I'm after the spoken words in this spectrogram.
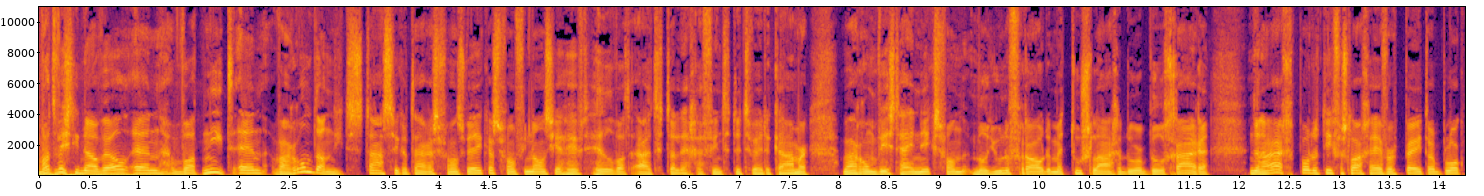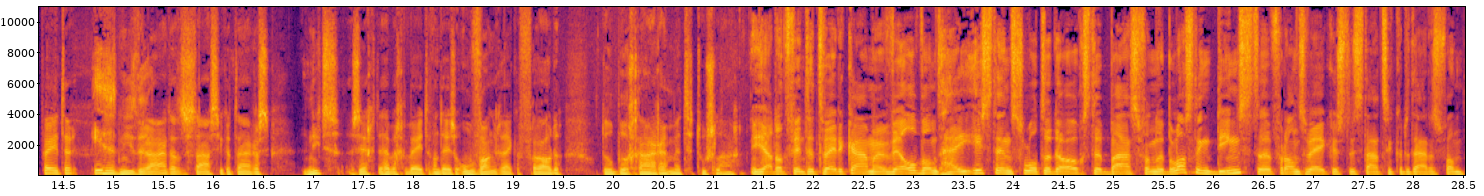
Wat wist hij nou wel en wat niet? En waarom dan niet? Staatssecretaris Frans Wekers van Financiën heeft heel wat uit te leggen, vindt de Tweede Kamer. Waarom wist hij niks van miljoenenfraude met toeslagen door Bulgaren? Den Haag, politiek verslaggever Peter Blok. Peter, is het niet raar dat de staatssecretaris niets zegt te hebben geweten... van deze omvangrijke fraude door Bulgaren met toeslagen? Ja, dat vindt de Tweede Kamer wel, want hij is tenslotte de hoogste baas van de Belastingdienst. Uh, Frans Wekers, de staatssecretaris van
